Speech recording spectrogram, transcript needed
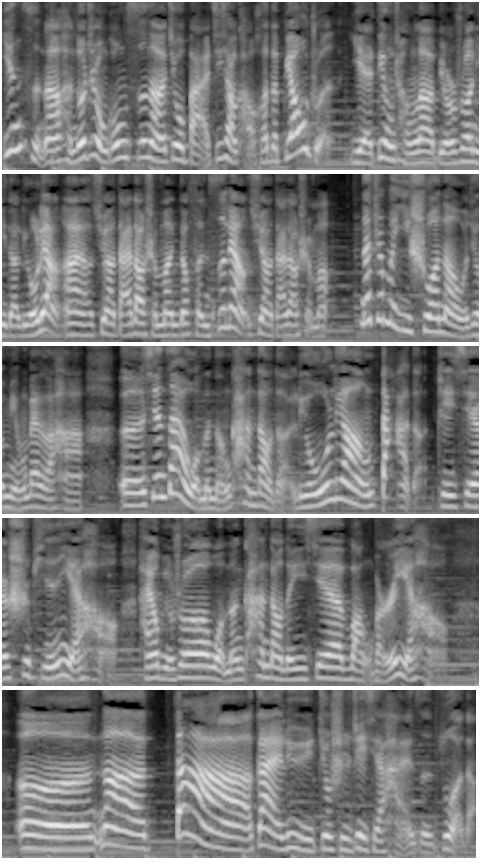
因此呢，很多这种公司呢，就把绩效考核的标准也定成了，比如说你的流量啊需要达到什么，你的粉丝量需要达到什么。那这么一说呢，我就明白了哈。嗯，现在我们能看到的流量大的这些视频也好，还有比如说我们看到的一些网文也好，嗯，那大概率就是这些孩子做的。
